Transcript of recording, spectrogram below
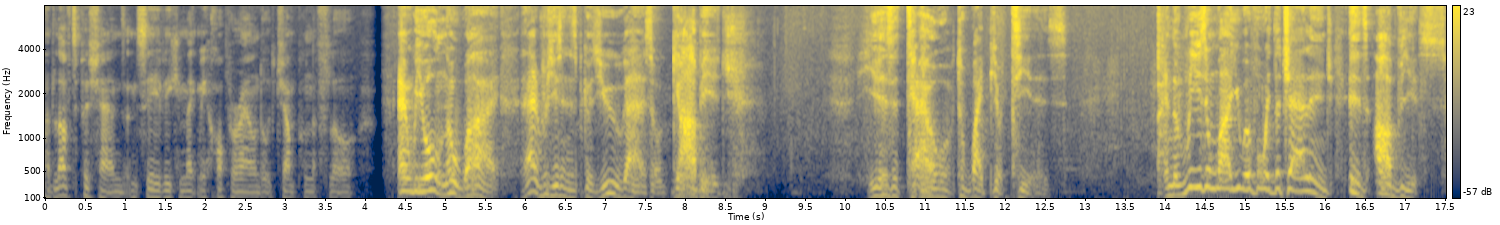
I'd love to push hands and see if he can make me hop around or jump on the floor. And we all know why. That reason is because you guys are garbage. Here's a towel to wipe your tears. And the reason why you avoid the challenge is obvious.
